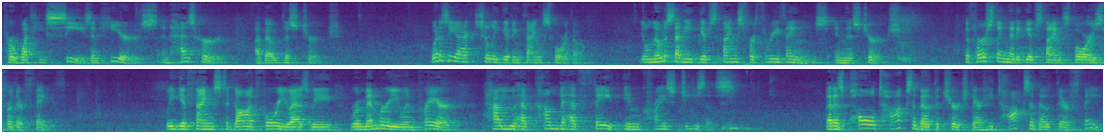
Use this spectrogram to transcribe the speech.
for what he sees and hears and has heard about this church. What is he actually giving thanks for, though? You'll notice that he gives thanks for three things in this church. The first thing that he gives thanks for is for their faith. We give thanks to God for you as we remember you in prayer, how you have come to have faith in Christ Jesus. That as Paul talks about the church there, he talks about their faith.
